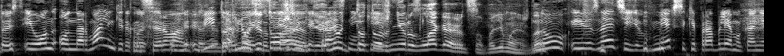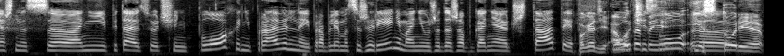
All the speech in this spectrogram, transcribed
То есть и он, он нормальненький такой. Консервантами, в- вид да. Так такой, люди тоже, люди-то тоже не разлагаются, понимаешь, да? Ну, и знаете, в Мексике проблемы, конечно, с... Они питаются очень плохо, неправильно, и проблемы с ожирением, они уже даже обгоняют штаты. Погоди, а вот эта э, история,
